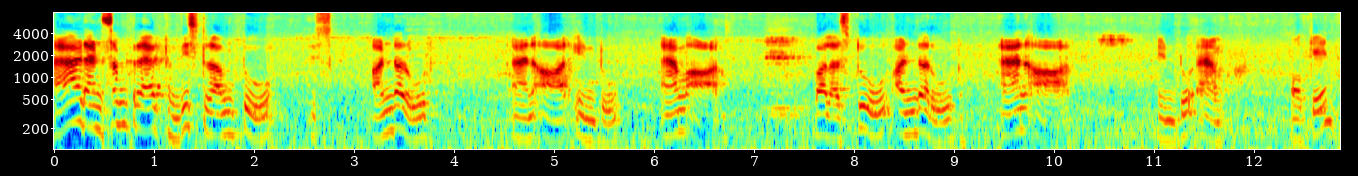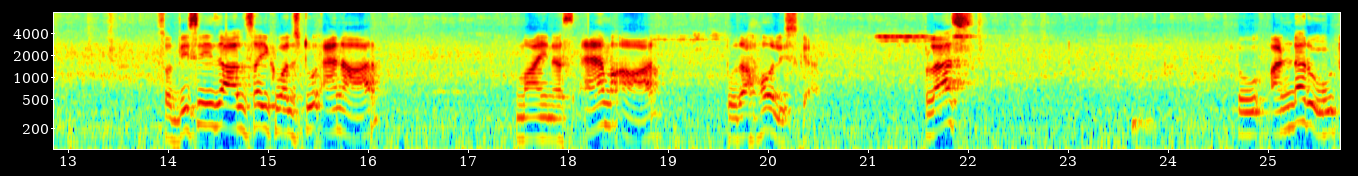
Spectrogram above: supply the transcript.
add and subtract this term to under root n r into mr plus 2 under root n r into m okay so this is also equals to nr minus mr to the whole square plus to under root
